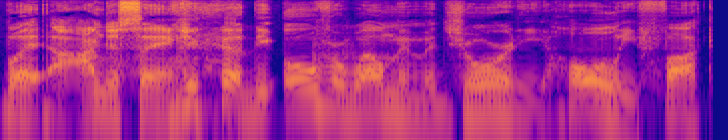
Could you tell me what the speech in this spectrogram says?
But I'm just saying the overwhelming majority, holy fuck,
